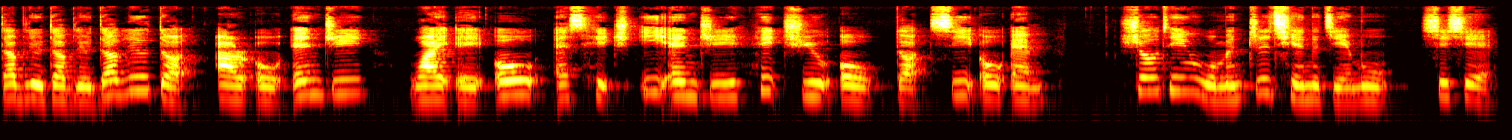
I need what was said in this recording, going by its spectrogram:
www.dot.rongyao.shenghuo.dot.com，收听我们之前的节目。谢谢，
